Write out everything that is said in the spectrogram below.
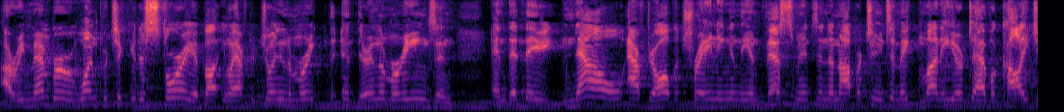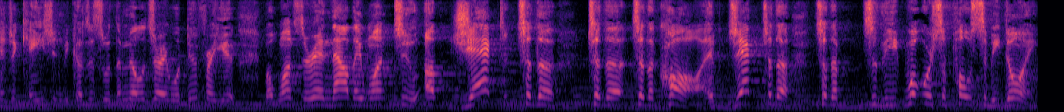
I remember one particular story about, you know, after joining the Marine, they're in the Marines, and, and then they now, after all the training and the investment and an opportunity to make money or to have a college education, because this is what the military will do for you. But once they're in, now they want to object to the to the to the call, object to the to the to the what we're supposed to be doing.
